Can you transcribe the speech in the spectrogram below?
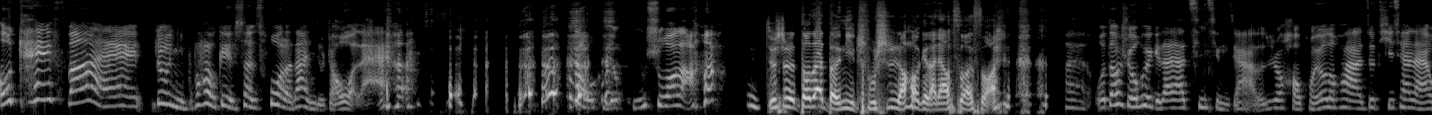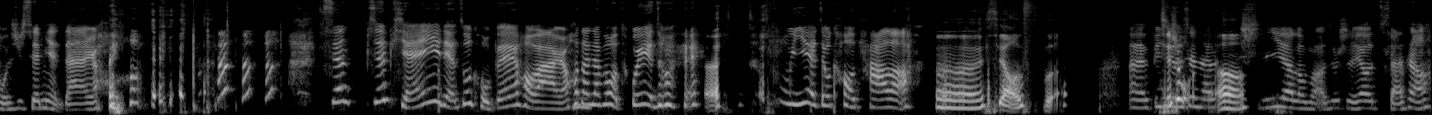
，OK fine，就是你不怕我给你算错了，那你就找我来，那我可就胡说了。就是都在等你出师，然后给大家算算。哎，我我到时候会给大家亲请假的，就是好朋友的话就提前来，我是先免单，然后先先便宜一点做口碑，好吧？然后大家帮我推一推，副业就靠它了。嗯，笑死。哎，毕竟现在嗯失业了嘛，就是要想想，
